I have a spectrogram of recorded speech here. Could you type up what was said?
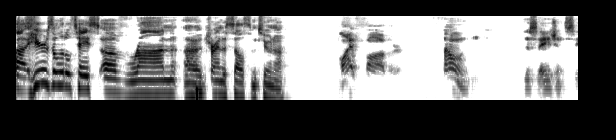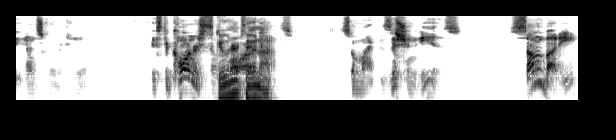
uh, here's a little taste of Ron uh, trying to sell some tuna. My father founded this agency on Schooner Tuna. It's the cornerstone. Schooner of all our Tuna. accounts. So my position is somebody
